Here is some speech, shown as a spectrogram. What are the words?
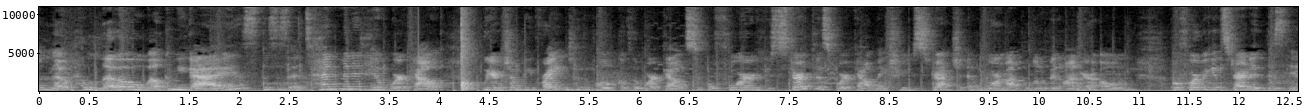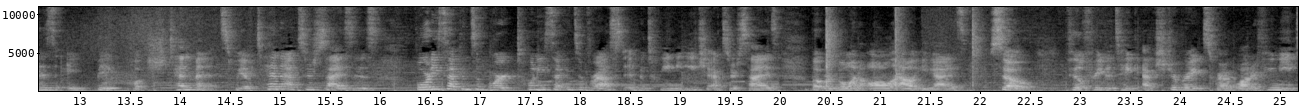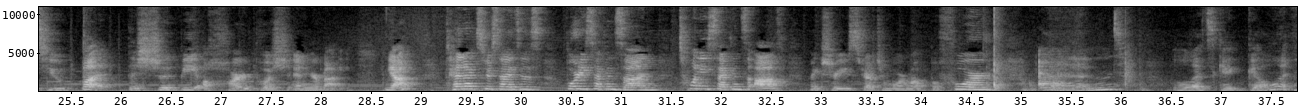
Hello, hello, welcome you guys. This is a 10 minute HIIT workout. We are jumping right into the bulk of the workout. So before you start this workout, make sure you stretch and warm up a little bit on your own. Before we get started, this is a big push, 10 minutes. We have 10 exercises, 40 seconds of work, 20 seconds of rest in between each exercise, but we're going all out, you guys. So feel free to take extra breaks, grab water if you need to, but this should be a hard push in your body. Yeah? 10 exercises, 40 seconds on, 20 seconds off. Make sure you stretch and warm up before, and let's get going.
